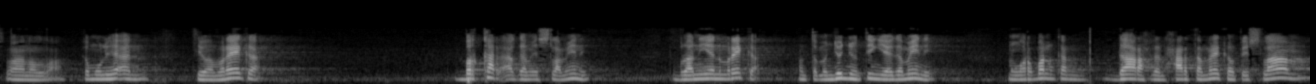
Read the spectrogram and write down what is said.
Subhanallah, kemuliaan jiwa mereka berkat agama Islam ini. Keberanian mereka untuk menjunjung tinggi agama ini, mengorbankan darah dan harta mereka untuk Islam.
